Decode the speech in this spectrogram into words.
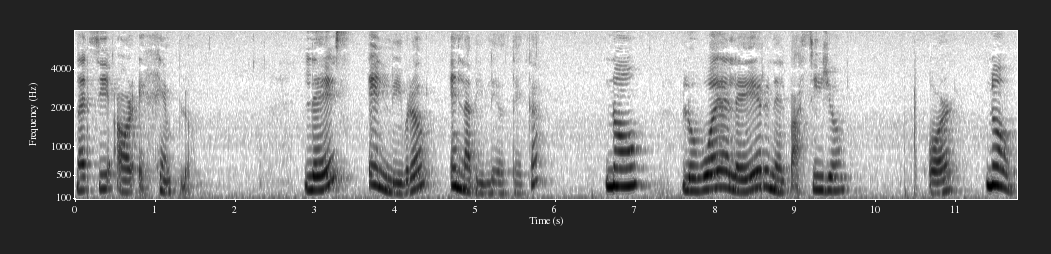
Let's see our ejemplo. ¿Lees el libro en la biblioteca? No, lo voy a leer en el pasillo. Or, no,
